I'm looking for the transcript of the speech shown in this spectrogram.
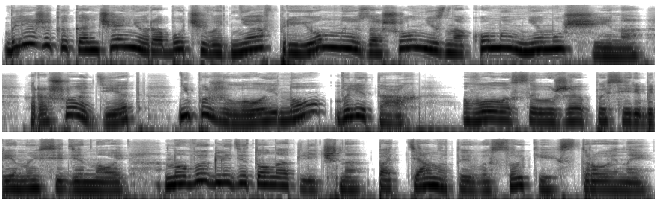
Ближе к окончанию рабочего дня в приемную зашел незнакомый мне мужчина, хорошо одет, не пожилой, но в летах. Волосы уже посеребрены сединой, но выглядит он отлично, подтянутый, высокий, стройный.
